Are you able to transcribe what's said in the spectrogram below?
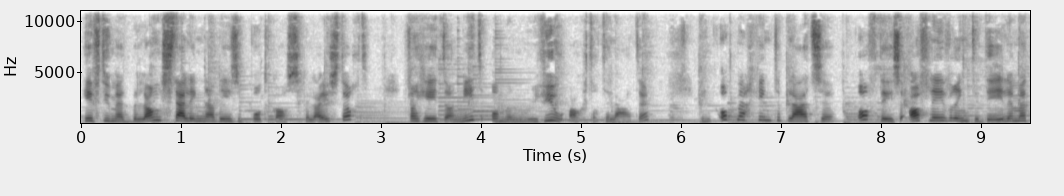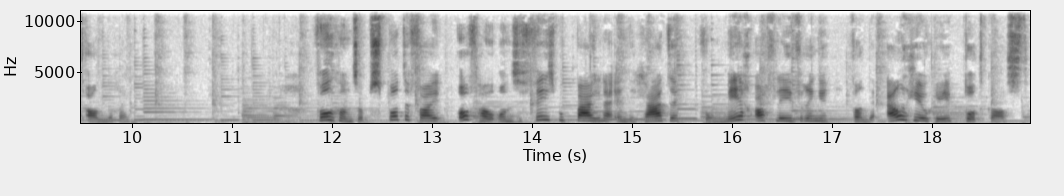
Heeft u met belangstelling naar deze podcast geluisterd? Vergeet dan niet om een review achter te laten, een opmerking te plaatsen of deze aflevering te delen met anderen. Volg ons op Spotify of hou onze Facebookpagina in de gaten voor meer afleveringen van de LGOG podcast.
